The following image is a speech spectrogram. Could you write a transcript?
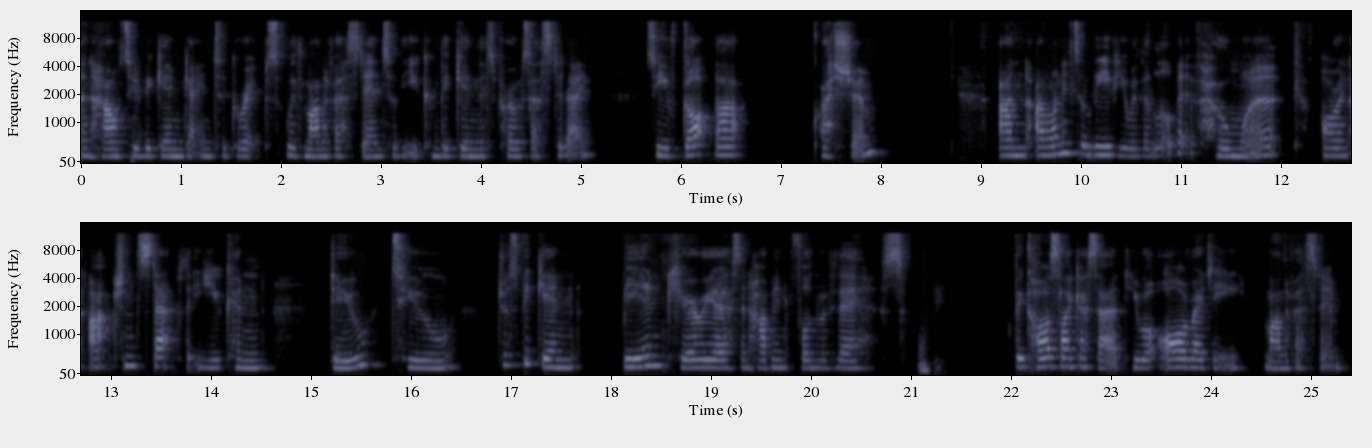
and how to begin getting to grips with manifesting so that you can begin this process today. So you've got that question. And I wanted to leave you with a little bit of homework or an action step that you can do to just begin being curious and having fun with this. Because, like I said, you are already manifesting,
